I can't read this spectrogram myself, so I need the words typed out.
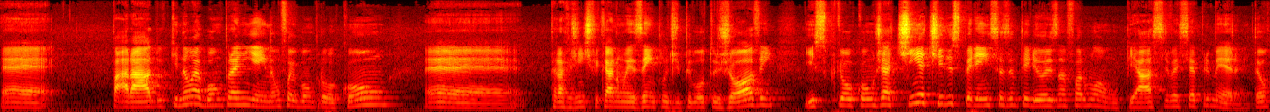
é, parado que não é bom para ninguém. Não foi bom para o Ocon. É, para a gente ficar num exemplo de piloto jovem. Isso porque o Ocon já tinha tido experiências anteriores na Fórmula 1. O Piastri vai ser a primeira. Então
